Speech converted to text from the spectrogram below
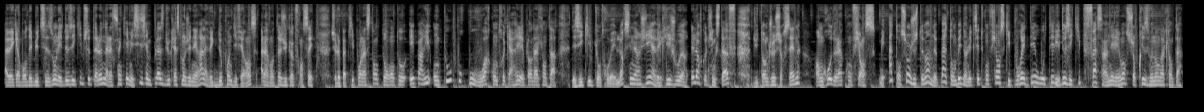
Avec un bon début de saison, les deux équipes se talonnent à la 5e et 6e place du classement général avec deux points de différence à l'avantage du coq français. Sur le papier pour l'instant, Toronto et Paris ont tout pour pouvoir contrecarrer les plans d'Atlanta. Des équipes qui ont trouvé leur synergie avec les joueurs et leur coaching staff, du temps de jeu sur scène, en gros de la confiance. Mais attention justement à ne pas tomber dans l'excès de confiance qui pourrait dérouter les deux équipes face à un élément surprise venant d'Atlanta.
